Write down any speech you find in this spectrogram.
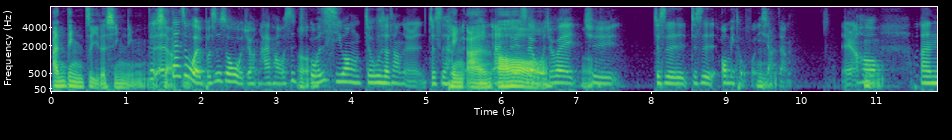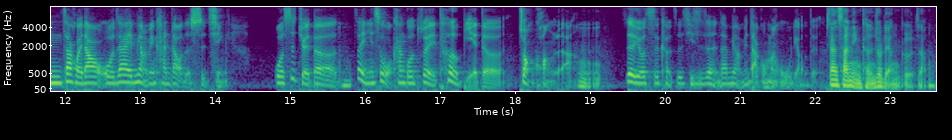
安定自己的心灵对一下，，但是我也不是说我觉得很害怕，我是、嗯。我是希望救护车上的人就是很平安。平安，哦。对，所以我就会去就是就是阿弥陀佛一下这样。对，然后嗯，再回到我在庙里面看到的事情，我是觉得这已经是我看过最特别的状况了啊。嗯，这由此可知，其实真的在庙里面打工蛮无聊的。但山林可能就两个这样，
